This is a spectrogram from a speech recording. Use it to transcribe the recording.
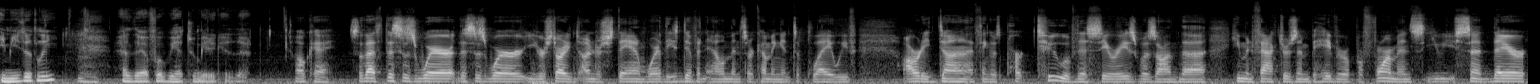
immediately, mm-hmm. and therefore we had to mitigate that. Okay, so that's this is where this is where you're starting to understand where these different elements are coming into play. We've already done, I think it was part two of this series was on the human factors and behavioral performance. You, you said there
